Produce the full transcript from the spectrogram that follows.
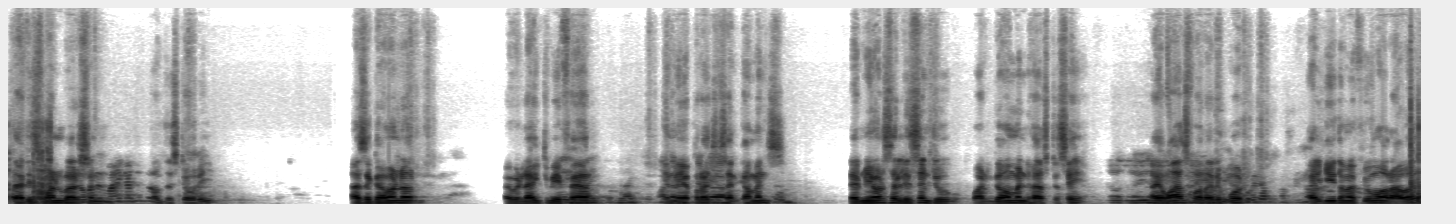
That is one version of the story. As a governor, I would like to be fair in my approaches and comments. Let me also listen to what government has to say. I have asked for a report. I'll give them a few more hours.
